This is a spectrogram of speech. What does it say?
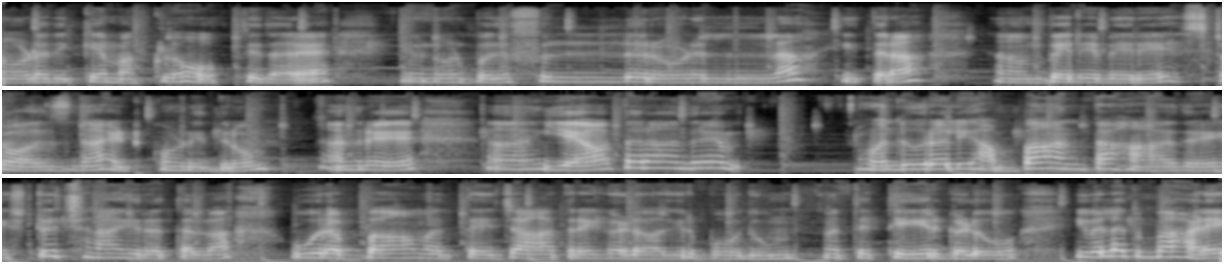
ನೋಡೋದಕ್ಕೆ ಮಕ್ಕಳು ಹೋಗ್ತಿದ್ದಾರೆ. ನೀವು ನೋಡ್ಬೋದು ಫುಲ್ ರೋಡೆಲ್ಲ ಈ ಥರ ಬೇರೆ ಬೇರೆ ಸ್ಟಾಲ್ಸ್ನ ಇಟ್ಕೊಂಡಿದ್ರು. ಅಂದರೆ ಯಾವ ಥರ ಅಂದರೆ ಒಂದು ಊರಲ್ಲಿ ಹಬ್ಬ ಅಂತ ಆದರೆ ಎಷ್ಟು ಚೆನ್ನಾಗಿರುತ್ತಲ್ವ? ಊರಬ್ಬ ಮತ್ತು ಜಾತ್ರೆಗಳು ಆಗಿರ್ಬೋದು, ಮತ್ತು ತೇರುಗಳು, ಇವೆಲ್ಲ ತುಂಬ ಹಳೆ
